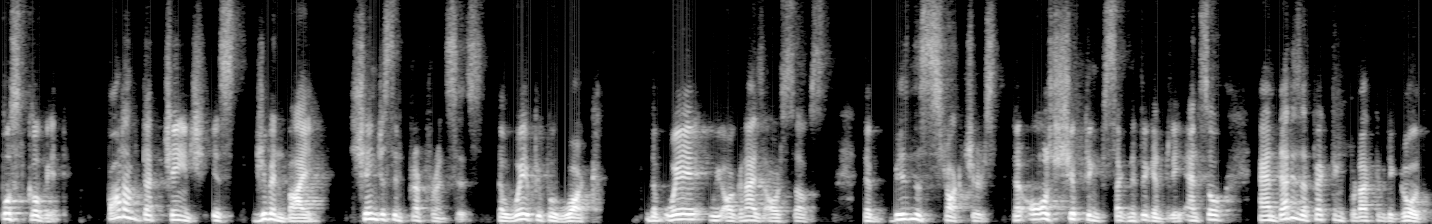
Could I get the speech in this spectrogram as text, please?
post-COVID. Part of that change is driven by changes in preferences, the way people work, the way we organize ourselves, the business structures, they're all shifting significantly. And so, and that is affecting productivity growth.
